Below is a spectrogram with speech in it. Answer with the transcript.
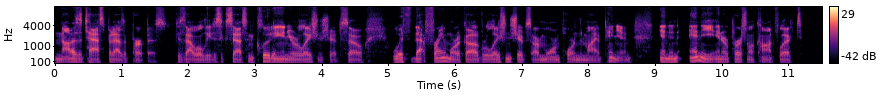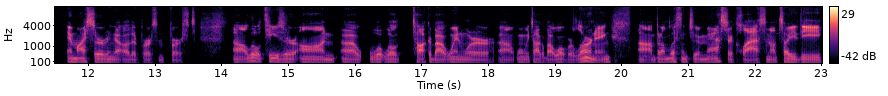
not as a task, but as a purpose, because that will lead to success, including in your relationships. So, with that framework of relationships are more important than my opinion, and in any interpersonal conflict, am I serving that other person first? Uh, a little teaser on uh, what we'll talk about when we're uh, when we talk about what we're learning. Um, but I'm listening to a master class, and I'll tell you the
